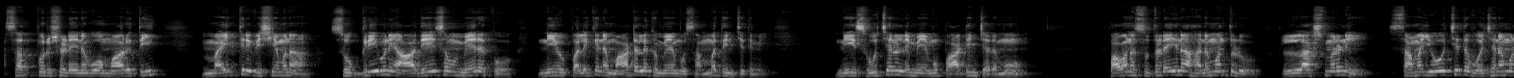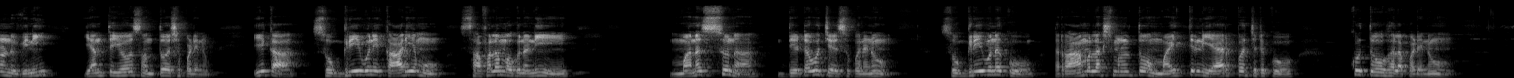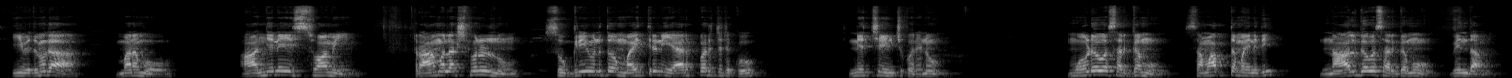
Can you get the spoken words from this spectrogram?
సత్పురుషుడైన ఓ మారుతి మైత్రి విషయమున సుగ్రీవుని ఆదేశము మేరకు నీవు పలికిన మాటలకు మేము సమ్మతించితిమి. నీ సూచనల్ని మేము పాటించదము. పవనసుతుడైన హనుమంతుడు లక్ష్మణుని సమయోచిత వచనములను విని ఎంతయో సంతోషపడెను. ఇక సుగ్రీవుని కార్యము సఫలమగునని మనస్సున దిటవు చేసుకునెను. సుగ్రీవునకు రామలక్ష్మణులతో మైత్రిని ఏర్పరచుటకు కుతూహలపడెను. ఈ విధముగా మనము ఆంజనేయ స్వామి రామలక్ష్మణులను సుగ్రీవునితో మైత్రిని ఏర్పరచుటకు నిశ్చయించుకొనెను. మూడవ సర్గము సమాప్తమైనది. నాలుగవ సర్గము విందాము.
